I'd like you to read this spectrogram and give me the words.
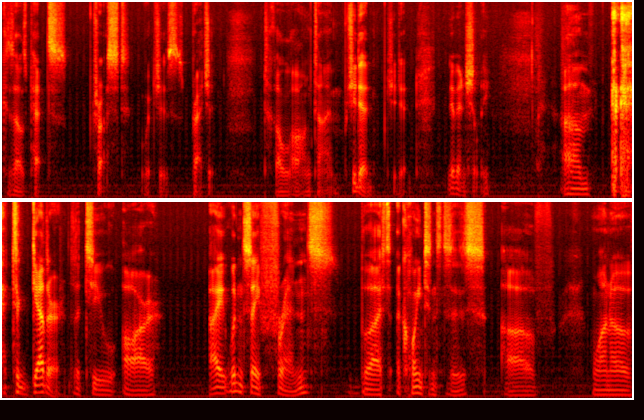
Kazao's pet's trust, which is Pratchett. Took a long time. She did. She did. Eventually. Um, together, the two are, I wouldn't say friends, but acquaintances of one of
